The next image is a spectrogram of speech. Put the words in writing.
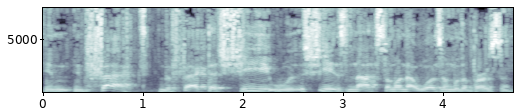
in, in fact, the fact that she was, she is not someone that wasn't with a person.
